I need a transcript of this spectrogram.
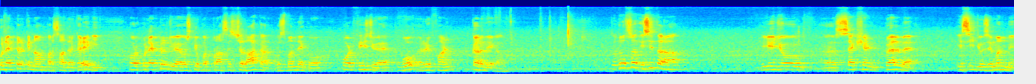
कलेक्टर के नाम पर सादर करेगी और कलेक्टर जो है उसके ऊपर प्रोसेस चलाकर उस बंदे को कोर्ट फ़ीस जो है वो रिफ़ंड कर देगा। तो दोस्तों, इसी तरह ये जो सेक्शन ट्वेल्व है, इसी जो ज़मन में,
